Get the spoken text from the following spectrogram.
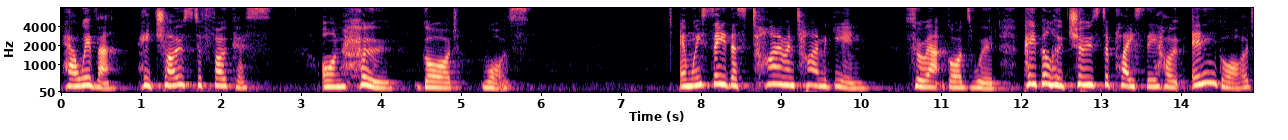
However, he chose to focus on who God was. And we see this time and time again throughout God's word. People who choose to place their hope in God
